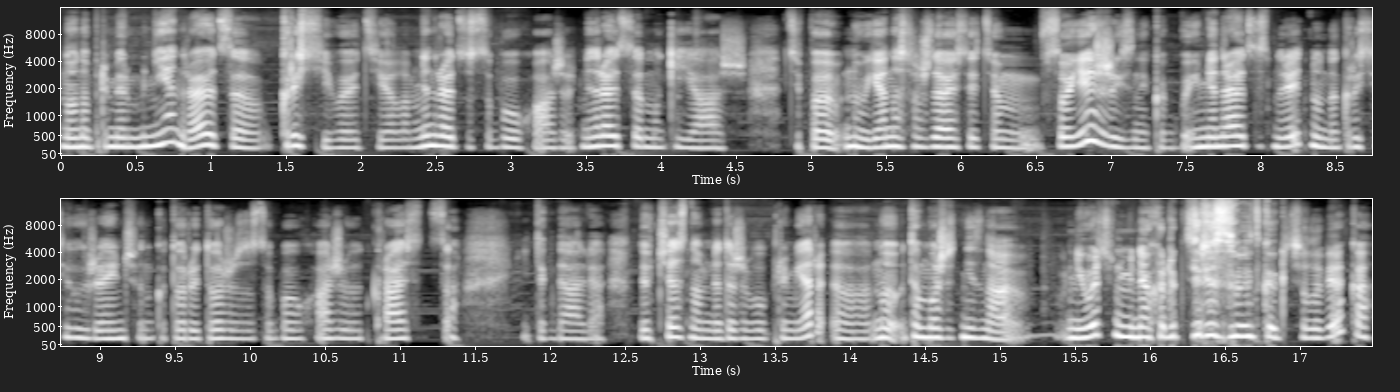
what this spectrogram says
но, например, мне нравится красивое тело, мне нравится с собой ухаживать, мне нравится макияж, типа, ну, я наслаждаюсь этим в своей жизни, как бы, и мне нравится смотреть, ну, на красивых женщин, которые тоже за собой ухаживают, красятся и так далее. Да, честно, у меня даже был пример, э, ну, это, может, не знаю, не очень меня характеризует как человека,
